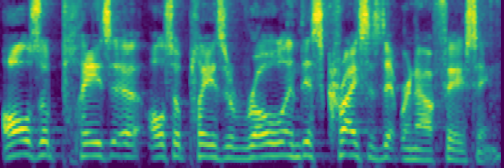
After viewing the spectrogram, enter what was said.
also plays a, also plays a role in this crisis that we're now facing.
